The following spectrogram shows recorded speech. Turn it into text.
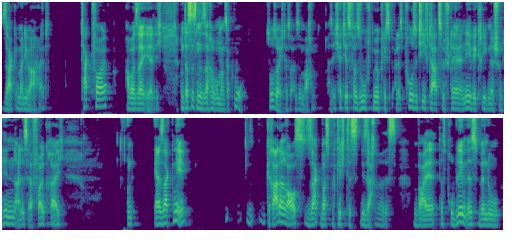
sag immer die Wahrheit. Taktvoll, aber sei ehrlich. Und das ist eine Sache, wo man sagt, oh, so soll ich das also machen. Also ich hätte jetzt versucht, möglichst alles positiv darzustellen. Nee, wir kriegen das schon hin, alles erfolgreich. Und er sagt, nee, gerade raus, sag, was wirklich das, die Sache ist. Weil das Problem ist, wenn du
